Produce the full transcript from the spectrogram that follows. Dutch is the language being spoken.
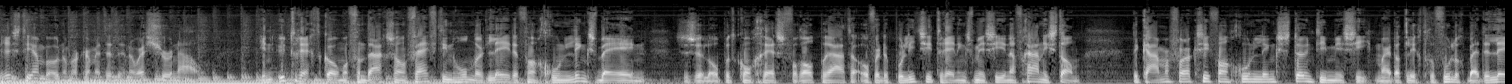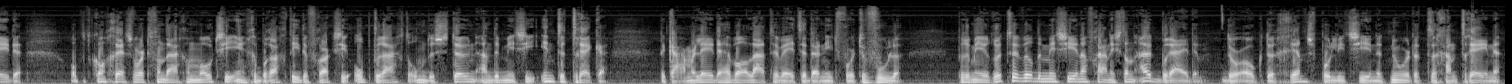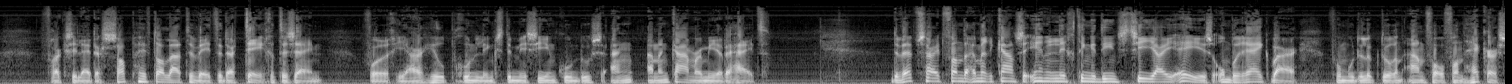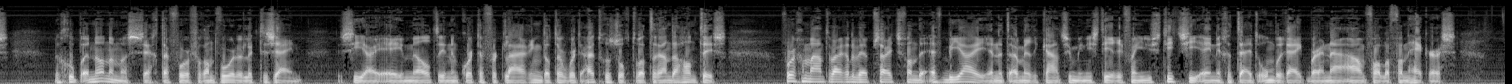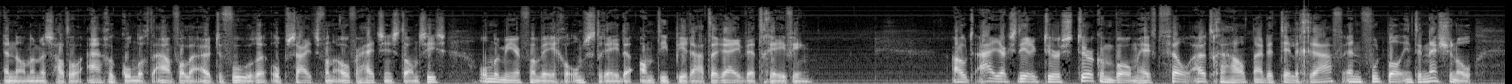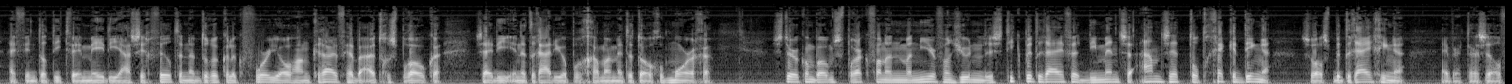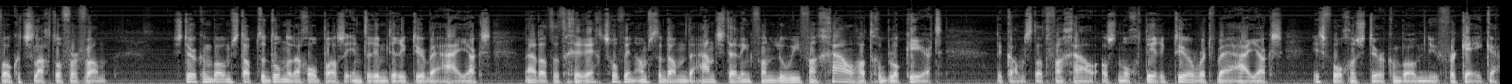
Christian Bonenbakker met het NOS Journaal. In Utrecht komen vandaag zo'n 1500 leden van GroenLinks bijeen. Ze zullen op het congres vooral praten over de politietrainingsmissie in Afghanistan. De Kamerfractie van GroenLinks steunt die missie, maar dat ligt gevoelig bij de leden. Op het congres wordt vandaag een motie ingebracht die de fractie opdraagt om de steun aan de missie in te trekken. De Kamerleden hebben al laten weten daar niet voor te voelen. Premier Rutte wil de missie in Afghanistan uitbreiden, door ook de grenspolitie in het noorden te gaan trainen. Fractieleider Sap heeft al laten weten daar tegen te zijn. Vorig jaar hielp GroenLinks de missie in Kunduz aan, aan een kamermeerderheid. De website van de Amerikaanse inlichtingendienst CIA is onbereikbaar, vermoedelijk door een aanval van hackers. De groep Anonymous zegt daarvoor verantwoordelijk te zijn. De CIA meldt in een korte verklaring dat er wordt uitgezocht wat er aan de hand is. Vorige maand waren de websites van de FBI en het Amerikaanse ministerie van Justitie enige tijd onbereikbaar na aanvallen van hackers. Anonymous had al aangekondigd aanvallen uit te voeren op sites van overheidsinstanties, onder meer vanwege omstreden anti-piraterijwetgeving. Oud-Ajax-directeur Sturkenboom heeft fel uitgehaald naar de Telegraaf en Voetbal International. Hij vindt dat die twee media zich veel te nadrukkelijk voor Johan Cruijff hebben uitgesproken, zei hij in het radioprogramma Met het oog op morgen. Sturkenboom sprak van een manier van journalistiek bedrijven die mensen aanzet tot gekke dingen, zoals bedreigingen. Hij werd daar zelf ook het slachtoffer van. Sturkenboom stapte donderdag op als interim-directeur bij Ajax... nadat het gerechtshof in Amsterdam de aanstelling van Louis van Gaal had geblokkeerd. De kans dat Van Gaal alsnog directeur wordt bij Ajax is volgens Sturkenboom nu verkeken.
